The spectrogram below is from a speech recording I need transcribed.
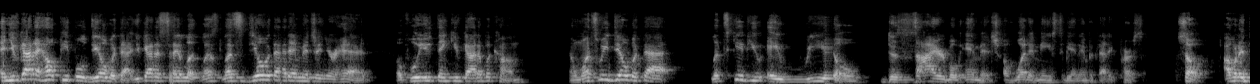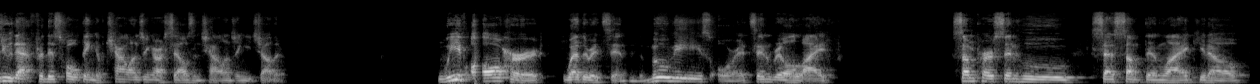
And you've got to help people deal with that. You've got to say, look, let's let's deal with that image in your head of who you think you've got to become. And once we deal with that, let's give you a real desirable image of what it means to be an empathetic person. So I want to do that for this whole thing of challenging ourselves and challenging each other we've all heard, whether it's in the movies or it's in real life, some person who says something like, you know,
